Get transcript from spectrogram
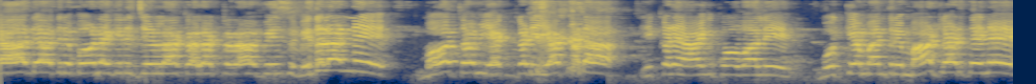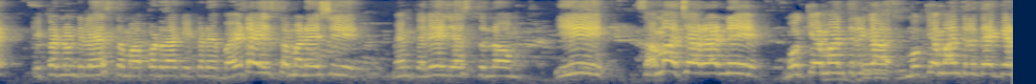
యాదాద్రి భువనగిరి జిల్లా కలెక్టర్ ఆఫీస్ విధులన్నీ మొత్తం ఎక్కడి ఎక్కడ ఇక్కడే ఆగిపోవాలి. ముఖ్యమంత్రి మాట్లాడితేనే ఇక్కడ నుండి లేస్తాం. అప్పటిదాకా ఇక్కడే బయట అనేసి మేము తెలియజేస్తున్నాం. ఈ సమాచారాన్ని ముఖ్యమంత్రిగా ముఖ్యమంత్రి దగ్గర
